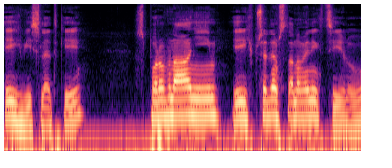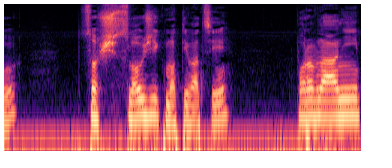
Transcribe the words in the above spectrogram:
jejich výsledky, s porovnáním jejich předem stanovených cílů, což slouží k motivaci, porovnání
